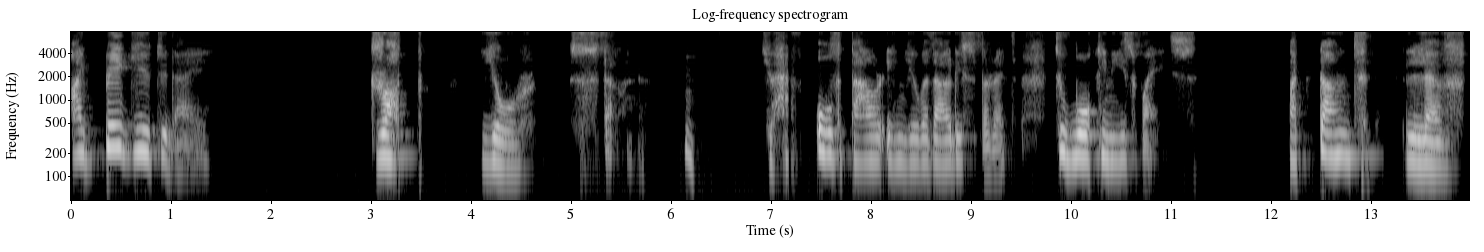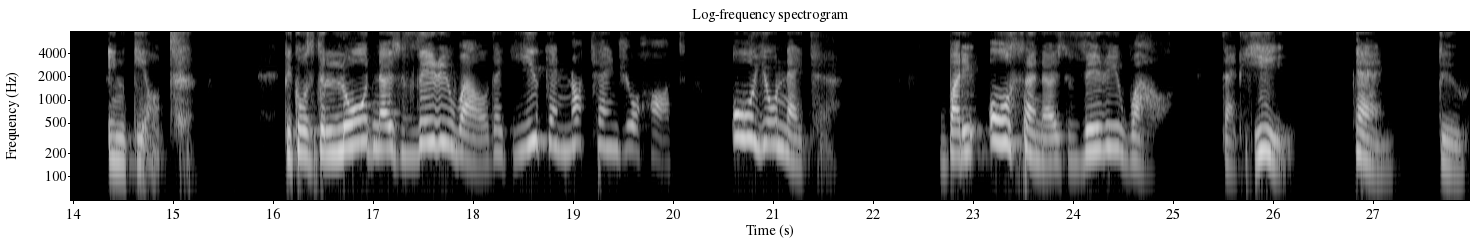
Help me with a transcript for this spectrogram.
I beg you today, drop your stone. Hmm. You have all the power in you with the Holy Spirit to walk in his ways. But don't live in guilt. Because the Lord knows very well that you cannot change your heart or your nature. But he also knows very well that he can do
